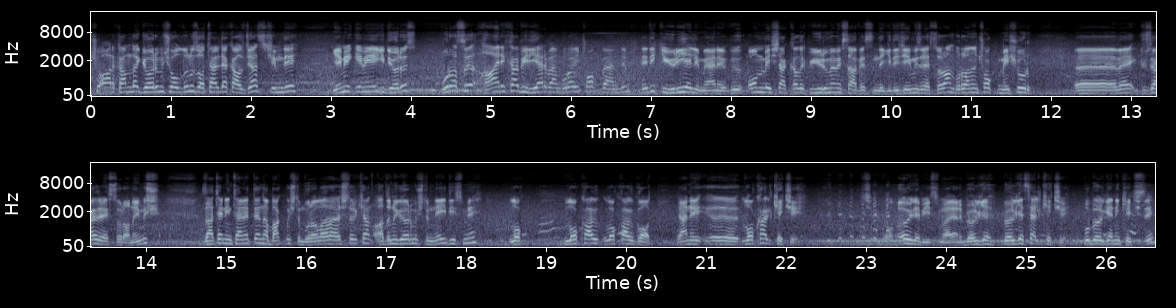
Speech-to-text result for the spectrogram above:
Şu arkamda görmüş olduğunuz otelde kalacağız. Şimdi yemek yemeye gidiyoruz. Burası harika bir yer. Ben burayı çok beğendim. Dedik ki yürüyelim yani. Bir 15 dakikalık bir yürüme mesafesinde gideceğimiz restoran. Buranın çok meşhur e, ve güzel restoranıymış. Zaten internetten de bakmıştım. Buraları araştırırken adını görmüştüm. Neydi ismi? Lok Lokal Lokal God. Yani e, lokal keçi. Öyle bir ismi var. Yani bölge bölgesel keçi. Bu bölgenin keçisi.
